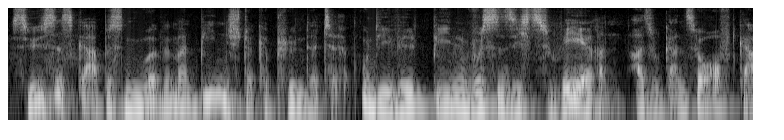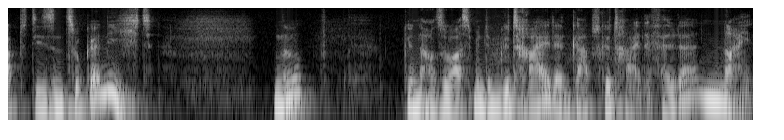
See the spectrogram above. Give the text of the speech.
Süßes gab es nur, wenn man Bienenstöcke plünderte. Und die Wildbienen wussten sich zu wehren. Also ganz so oft gab es diesen Zucker nicht. Ne? Genauso war es mit dem Getreide. Gab es Getreidefelder? Nein.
